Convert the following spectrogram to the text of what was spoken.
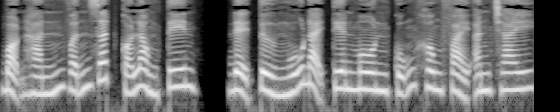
bọn hắn vẫn rất có lòng tin, đệ tử ngũ đại tiên môn cũng không phải ăn chay.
